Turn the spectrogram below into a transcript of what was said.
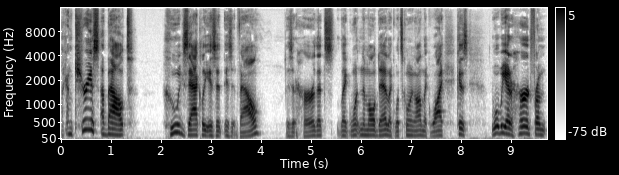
like I'm curious about who exactly is it is it Val? Is it her that's like wanting them all dead? Like what's going on? Like why? Cuz what we had heard from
